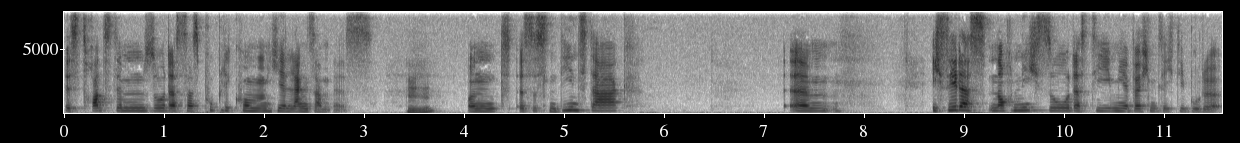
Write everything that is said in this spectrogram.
ist trotzdem so, dass das Publikum hier langsam ist. Mhm. Und es ist ein Dienstag. Ähm, ich sehe das noch nicht so, dass die mir wöchentlich die Bude,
